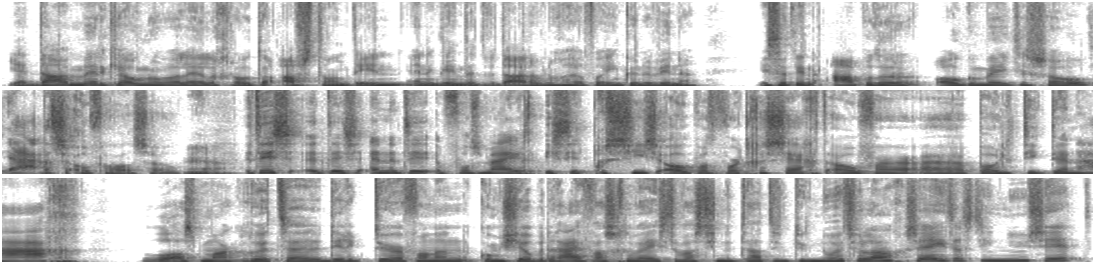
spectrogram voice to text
ja, daar merk je ook nog wel een hele grote afstand in. En ik denk dat we daar ook nog heel veel in kunnen winnen. Is dat in Apeldoorn ook een beetje zo? Ja, dat is overal zo. Ja. Het is, het is, en het is, volgens mij is dit precies ook wat wordt gezegd over eh, politiek Den Haag. Als Mark Rutte de directeur van een commercieel bedrijf was geweest, dan was hij, had hij natuurlijk nooit zo lang gezeten als hij nu zit.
